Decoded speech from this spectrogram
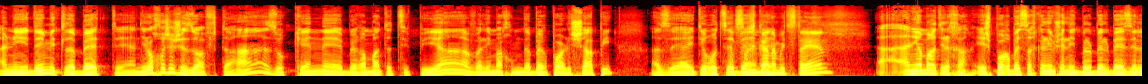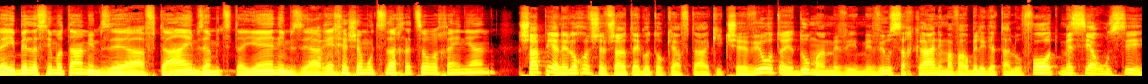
אני די מתלבט, אה, אני לא חושב שזו הפתעה, זו כן אה, ברמת הציפייה, אבל אם אנחנו נדבר פה על שפי, אז אה, הייתי רוצה באמת... השחקן המצטיין? אני אמרתי לך, יש פה הרבה שחקנים שאני אתבלבל באיזה לייבל לשים אותם, אם זה ההפתעה, אם זה המצטיין, אם זה הרכש המוצלח לצורך העניין. שפי, אני לא חושב שאפשר לתייג אותו כהפתעה, כי כשהביאו אותו ידעו מה הם מביאים. הביאו שחקן עם עבר בליגת האלופות, מסי הרוסי,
